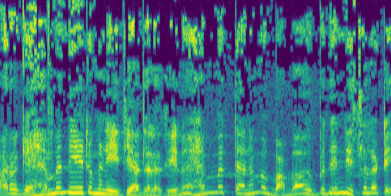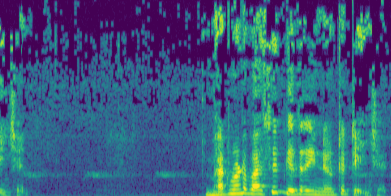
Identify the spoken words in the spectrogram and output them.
අරක හැම දෙයකම නීති හදලා තියෙනවා. හැම තැනම බබා උපදින්න ඉස්සලා ටෙන්ෂන්. මරුණට පස්සෙත් ගෙදර ඉන්න උන්ට ටෙන්ෂන්.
